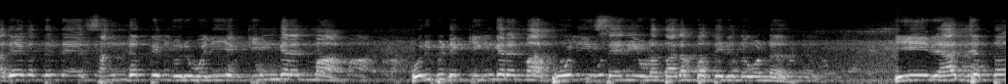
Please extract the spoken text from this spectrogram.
അദ്ദേഹത്തിന്റെ സംഘത്തിൽ ഒരു വലിയ കിങ്കരന്മാർ ഒരുപിടി കിങ്കരന്മാർ പോലീസ് സേനയുടെ തലപ്പത്തിരുന്നു കൊണ്ട് ഈ രാജ്യത്ത്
